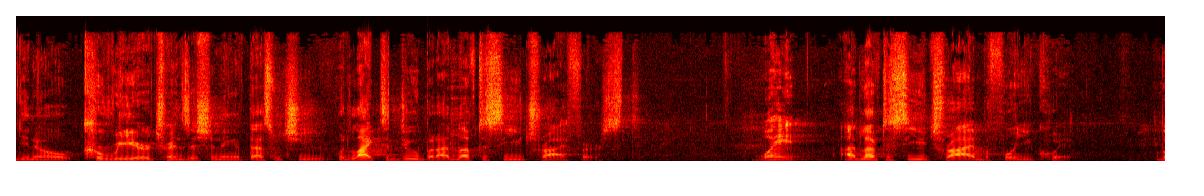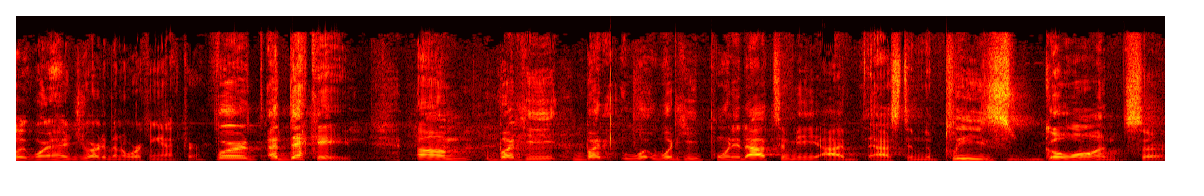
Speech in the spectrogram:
you know career transitioning if that's what you would like to do. But I'd love to see you try first. Wait, I'd love to see you try before you quit." but where had you already been a working actor? for a decade. Um, but he, but what, what he pointed out to me, I asked him to please go on, sir.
